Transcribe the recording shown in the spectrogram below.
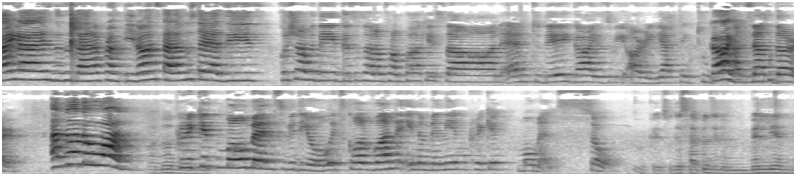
Hi guys, this is Zara from Iran. Salam Mr. Aziz. Khushamadid, this is Haram from Pakistan, and today, guys, we are reacting to Guys. another Another one. Another cricket moments video. It's called One in a Million Cricket Moments. So, Okay, so this happens in a million.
